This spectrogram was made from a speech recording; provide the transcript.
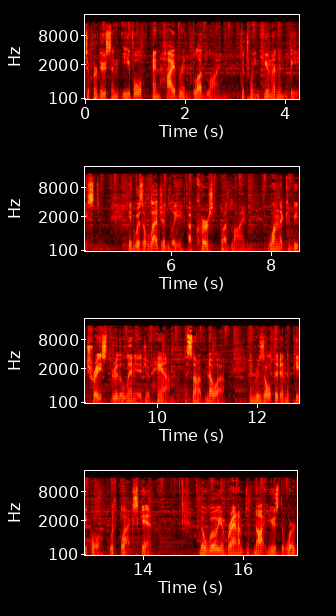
to produce an evil and hybrid bloodline between human and beast. It was allegedly a cursed bloodline, one that could be traced through the lineage of Ham, the son of Noah, and resulted in the people with black skin. Though William Branham did not use the word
